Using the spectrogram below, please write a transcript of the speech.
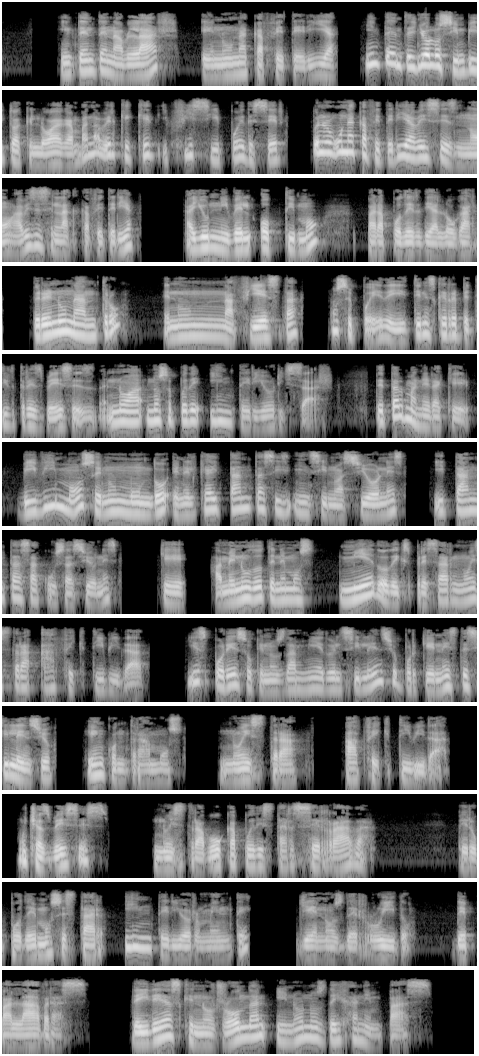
intenten hablar en una cafetería, intenten, yo los invito a que lo hagan, van a ver que qué difícil puede ser. Bueno, una cafetería a veces no, a veces en la cafetería hay un nivel óptimo para poder dialogar, pero en un antro, en una fiesta, no se puede y tienes que repetir tres veces, no, no se puede interiorizar. De tal manera que vivimos en un mundo en el que hay tantas insinuaciones y tantas acusaciones que a menudo tenemos miedo de expresar nuestra afectividad. Y es por eso que nos da miedo el silencio, porque en este silencio encontramos nuestra afectividad. Muchas veces nuestra boca puede estar cerrada pero podemos estar interiormente llenos de ruido, de palabras, de ideas que nos rondan y no nos dejan en paz,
